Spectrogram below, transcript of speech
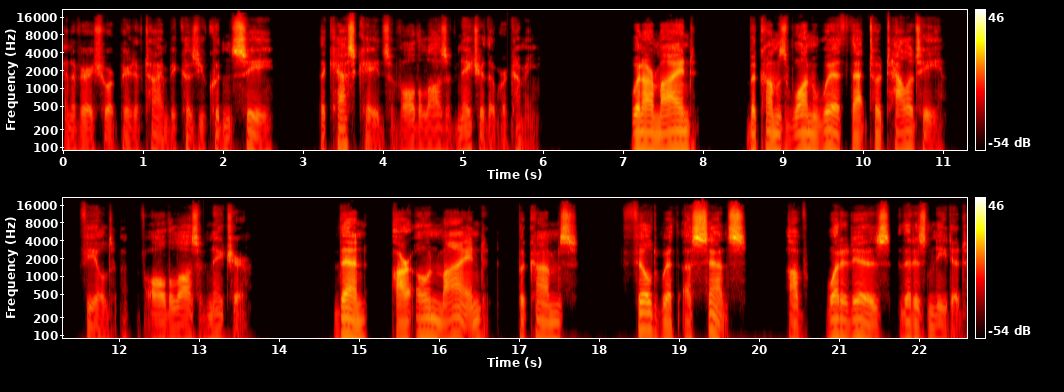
in a very short period of time because you couldn't see the cascades of all the laws of nature that were coming. When our mind becomes one with that totality field of all the laws of nature, then our own mind becomes filled with a sense of what it is that is needed.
